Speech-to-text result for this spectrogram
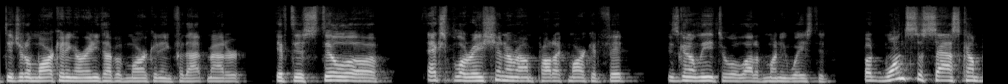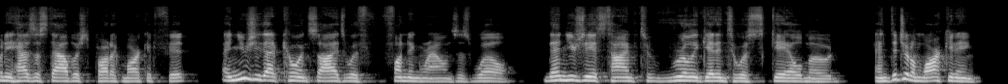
digital marketing or any type of marketing for that matter, if there's still a exploration around product market fit, is going to lead to a lot of money wasted. But once a SaaS company has established product market fit, and usually that coincides with funding rounds as well, then usually it's time to really get into a scale mode. And digital marketing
